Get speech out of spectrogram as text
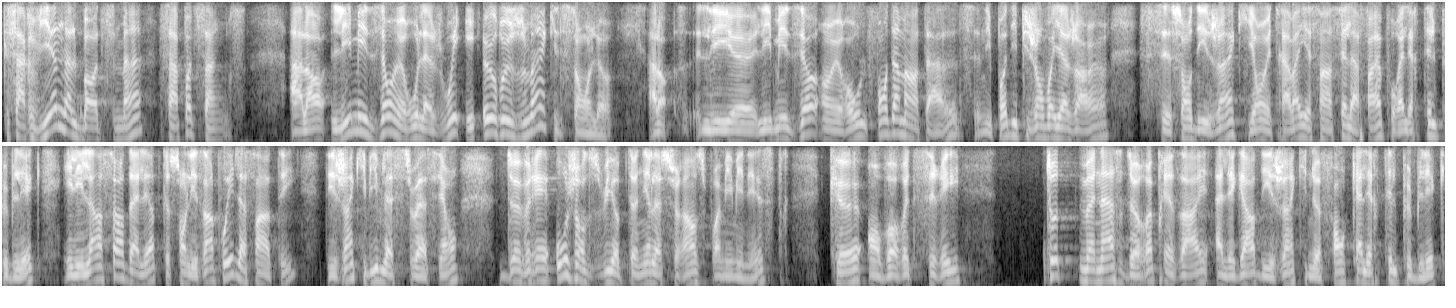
que ça revienne dans le bâtiment, ça n'a pas de sens. Alors, les médias ont un rôle à jouer et heureusement qu'ils sont là. Alors, les, euh, les médias ont un rôle fondamental. Ce n'est pas des pigeons voyageurs. Ce sont des gens qui ont un travail essentiel à faire pour alerter le public. Et les lanceurs d'alerte, que sont les employés de la santé, des gens qui vivent la situation, devraient aujourd'hui obtenir l'assurance du premier ministre qu'on va retirer toute menace de représailles à l'égard des gens qui ne font qu'alerter le public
